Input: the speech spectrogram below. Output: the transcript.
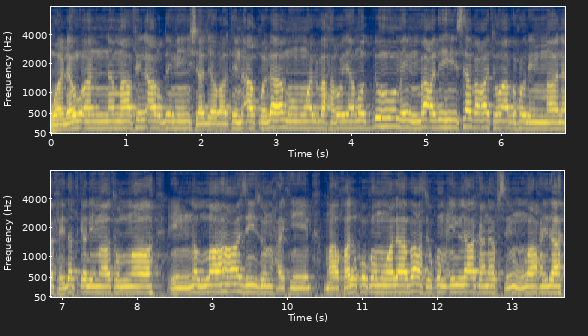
ولو أن ما في الأرض من شجرة أقلام والبحر يمده من بعده سبعة أبحر ما نفدت كلمات الله. إن الله عزيز حكيم. ما خلقكم ولا بعثكم إلا كنفس واحدة.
